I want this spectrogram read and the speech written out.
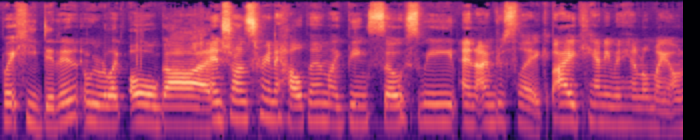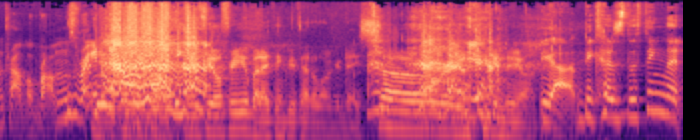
but he didn't. And we were like, oh God. And Sean's trying to help him, like being so sweet. And I'm just like, I can't even handle my own travel problems right now. we feel for you, but I think we've had a longer day, so we're gonna continue on. Yeah, because the thing that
